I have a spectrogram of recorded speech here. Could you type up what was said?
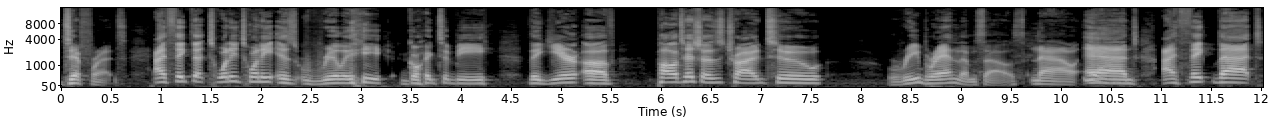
difference. I think that 2020 is really going to be the year of politicians trying to rebrand themselves now. Yeah. And I think that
